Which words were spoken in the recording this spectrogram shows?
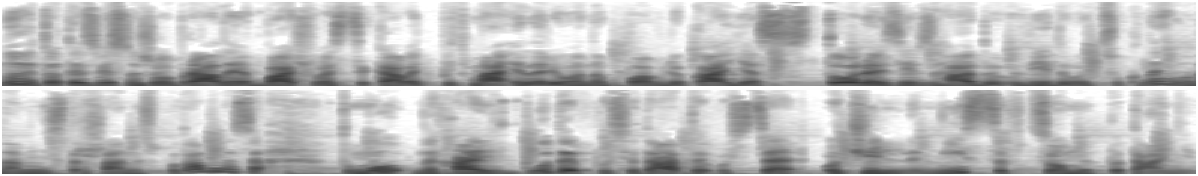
Ну і тут я, звісно ж, обрала, я бачу, вас цікавить пітьма Іларіона Павлюка. Я сто разів згадую відео цю книгу. Вона мені страшенно сподобалася, тому нехай буде посідати ось це очільне місце в цьому питанні.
